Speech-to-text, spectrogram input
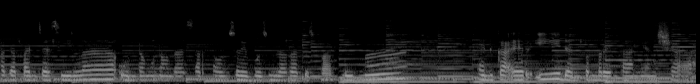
pada Pancasila, Undang-Undang Dasar tahun 1945, NKRI dan pemerintahan yang syah.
